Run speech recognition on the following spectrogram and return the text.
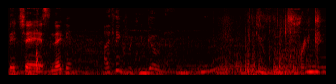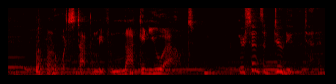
Bitch ass nigga. I think we can go now. You little prick. Stopping me from knocking you out. Your sense of duty, Lieutenant.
